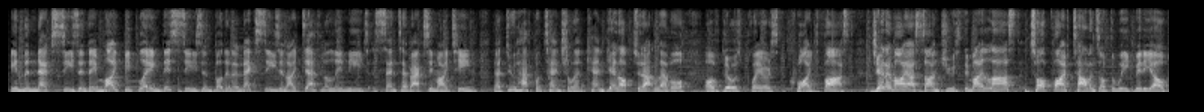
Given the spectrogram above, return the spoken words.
in the next season. They might be playing this season, but in the next season, I definitely need center backs in my team that do have potential potential and can get up to that level of those players quite fast. Jeremiah St-Juste. In my last top 5 talents of the week video,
